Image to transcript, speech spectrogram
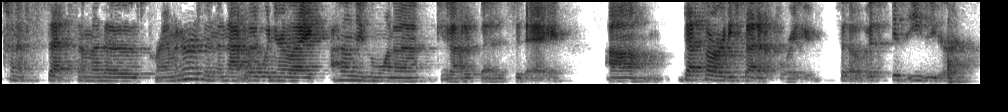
kind of set some of those parameters. And then that way when you're like i don't even want to get out of bed today um, that's already set up for you so it's it's easier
